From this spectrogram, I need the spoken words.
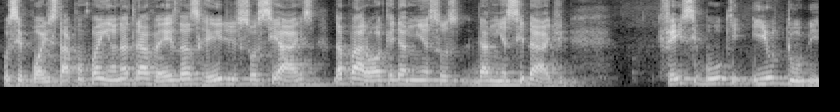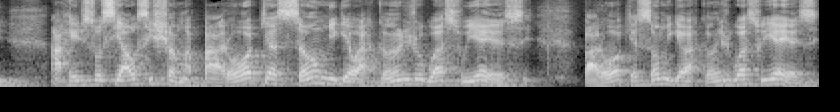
Você pode estar acompanhando através das redes sociais da paróquia da minha, da minha cidade. Facebook e YouTube. A rede social se chama Paróquia São Miguel Arcanjo Guaçuí ES. Paróquia São Miguel Arcanjo Guaçuí ES.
